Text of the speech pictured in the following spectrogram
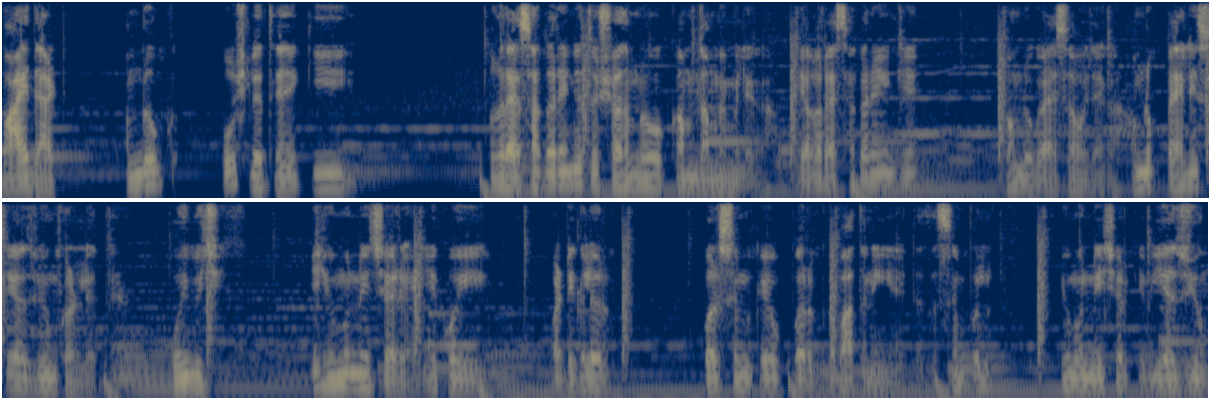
buy that हम लोग सोच लेते हैं कि अगर ऐसा करेंगे तो शायद हम लोग को कम दाम में मिलेगा। या अगर ऐसा करेंगे कि तो हम लोग ऐसा हो जाएगा। हम लोग पहले से अज्यूम कर लेते हैं, कोई भी चीज़। ये ह्यूमन नेचर है, ये कोई पर्टिकुलर पर्सन के ऊपर का बात नहीं है। It is a simple human nature के वी एज्यूम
